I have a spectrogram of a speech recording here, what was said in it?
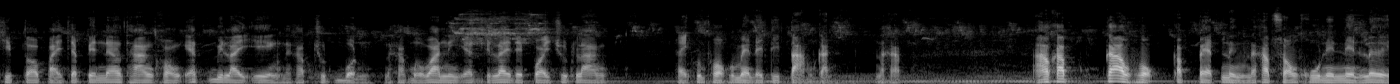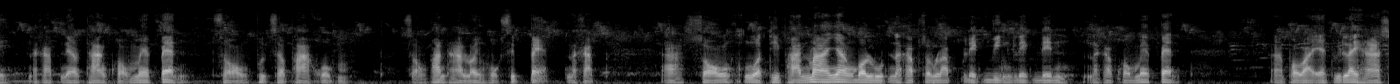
คลิปต่อไปจะเป็นแนวทางของแอดวิไลเองนะครับ ชุดบนนะครับเมื่อวานนี้แอดวิไลได้ปล่อยชุดล่าง ให้คุณพ่อคุณแม่ได้ติดตามกันนะครับ เอาครับ 96 กับ 81 นะครับสองคูเน้นๆเลยนะครับ แนวทางของแม่แป้น 2 พฤษภาคม 2568 นะครับอ่าสองงวดที่ผ่านมาย่างบอลลุดนะครับสำหรับเหล็กวิ่งเหล็กเด่นนะครับของแม่แป้นอ่าเพราะว่าแอดวิไลหาส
